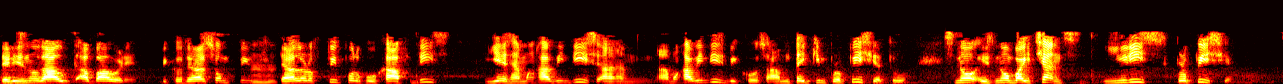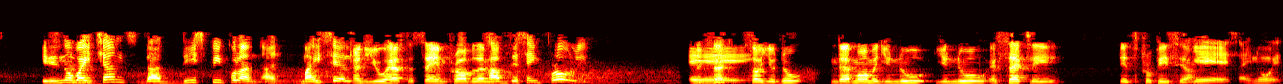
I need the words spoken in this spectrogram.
There is no doubt about it because there are some people, Mhm. there are a lot of people who have this. Yes, I'm having this, and I'm having this because I'm taking Propecia too. It's no, it's not by chance. It is Propecia. It is not by Mhm. chance that these people and, and myself And you have the same problem. have the same problem. exactly. Eh, So you knew in that moment you knew you knew exactly it's Propecia. yes, I knew it.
